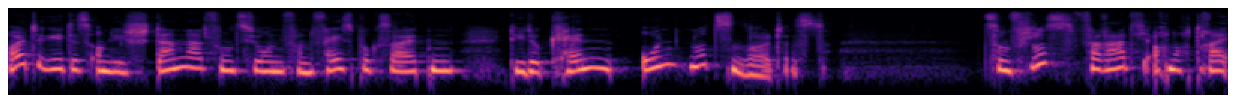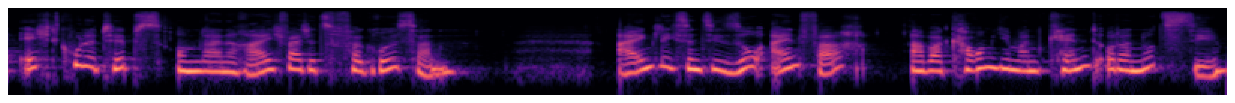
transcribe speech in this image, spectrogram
Heute geht es um die Standardfunktionen von Facebook-Seiten, die du kennen und nutzen solltest. Zum Schluss verrate ich auch noch drei echt coole Tipps, um deine Reichweite zu vergrößern. Eigentlich sind sie so einfach, aber kaum jemand kennt oder nutzt sie.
